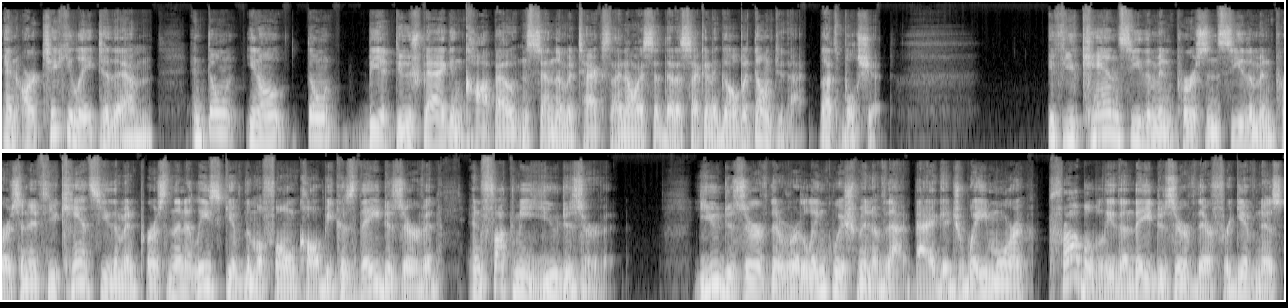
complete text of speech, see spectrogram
and articulate to them and don't, you know, don't be a douchebag and cop out and send them a text. I know I said that a second ago, but don't do that. That's bullshit. If you can see them in person, see them in person. If you can't see them in person, then at least give them a phone call because they deserve it. And fuck me, you deserve it. You deserve the relinquishment of that baggage way more, probably, than they deserve their forgiveness,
